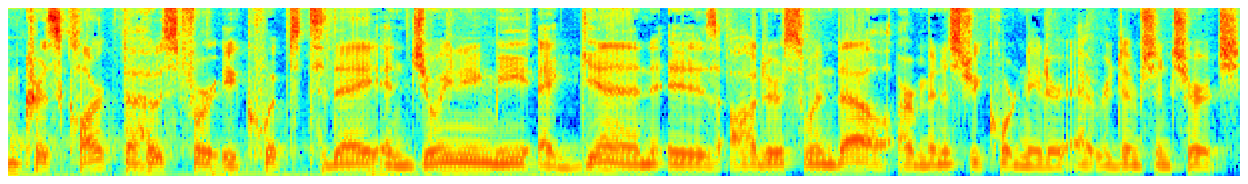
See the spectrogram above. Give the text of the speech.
I'm Chris Clark, the host for Equipped Today, and joining me again is Audra Swindell, our ministry coordinator at Redemption Church.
